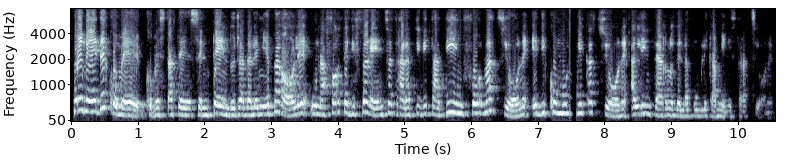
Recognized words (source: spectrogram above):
prevede, come, come, state sentendo già dalle mie parole, una forte differenza tra l'attività di informazione e di comunicazione all'interno della pubblica amministrazione.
